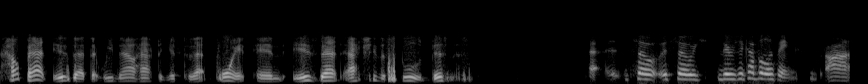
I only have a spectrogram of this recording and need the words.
how bad is that that we now have to get to that point and is that actually the school's business? Uh, so so there's a couple of things. Uh,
